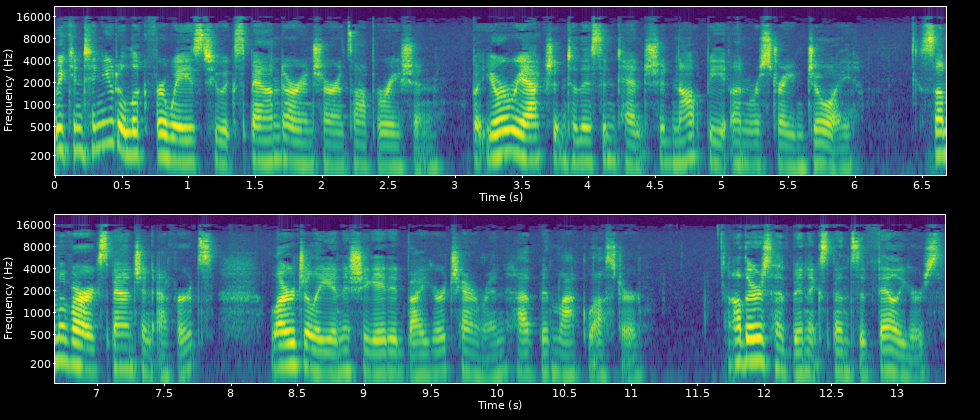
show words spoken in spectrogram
We continue to look for ways to expand our insurance operation, but your reaction to this intent should not be unrestrained joy. Some of our expansion efforts, largely initiated by your chairman, have been lackluster. Others have been expensive failures.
